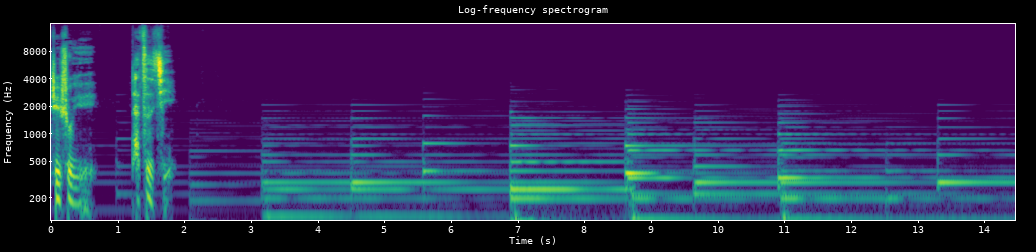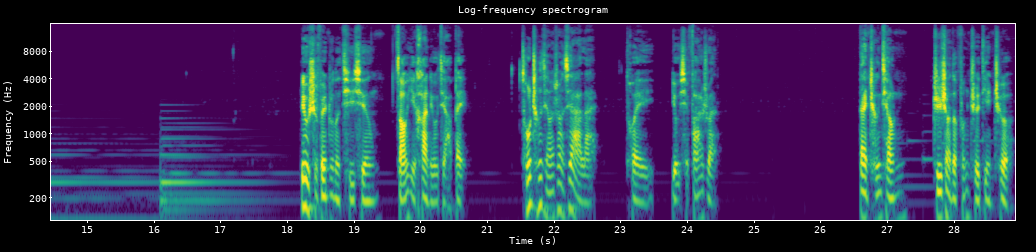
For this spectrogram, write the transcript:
只属于他自己。六十分钟的骑行早已汗流浃背，从城墙上下来，腿有些发软。但城墙之上的风驰电掣，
